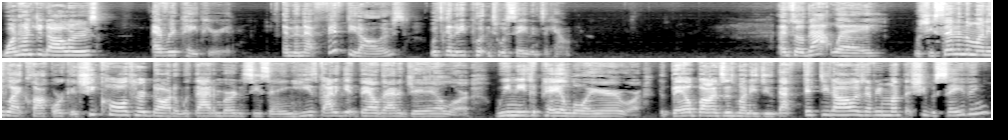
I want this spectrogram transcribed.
$100 every pay period. And then that $50 was going to be put into a savings account. And so that way, when she's sending the money like clockwork and she called her daughter with that emergency saying he's got to get bailed out of jail or we need to pay a lawyer or the bail bonds is money due, that $50 every month that she was saving,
